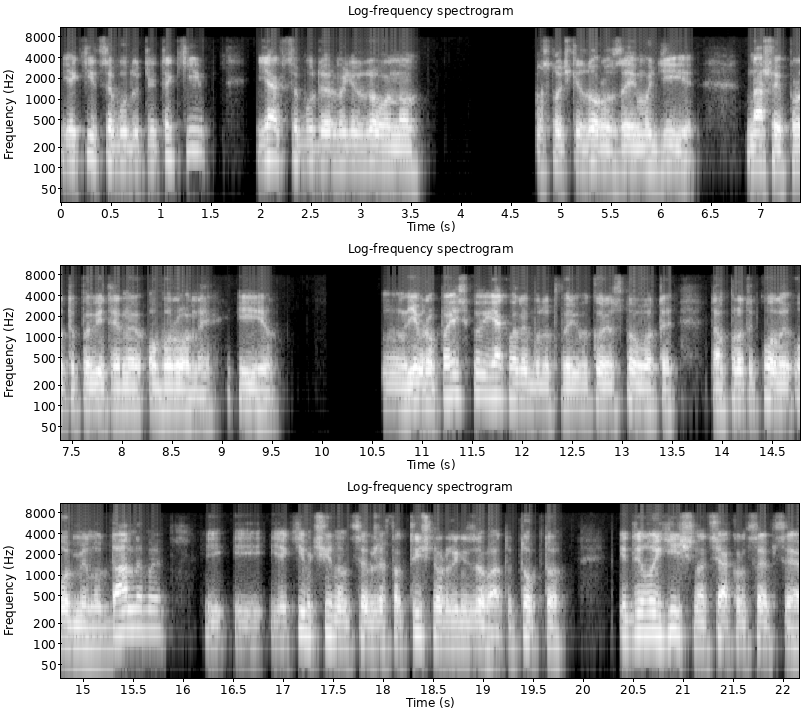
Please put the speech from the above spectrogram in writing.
які це будуть літаки, як це буде організовано з точки зору взаємодії нашої протиповітряної оборони і європейської, як вони будуть використовувати там протоколи обміну даними, і, і яким чином це вже фактично організувати. Тобто ідеологічно ця концепція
